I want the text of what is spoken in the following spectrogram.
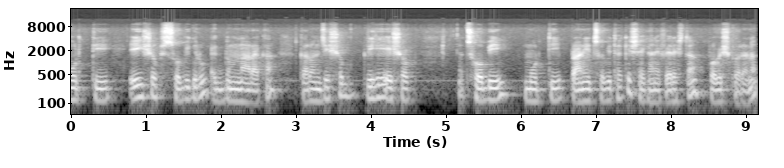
মূর্তি এই সব ছবিগুলো একদম না রাখা, কারণ যেসব গৃহে এসব ছবি, মূর্তি, প্রাণীর ছবি থাকে, সেখানে ফেরেস্তা প্রবেশ করে না।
